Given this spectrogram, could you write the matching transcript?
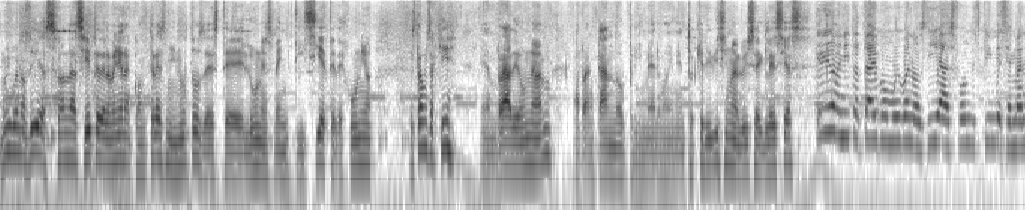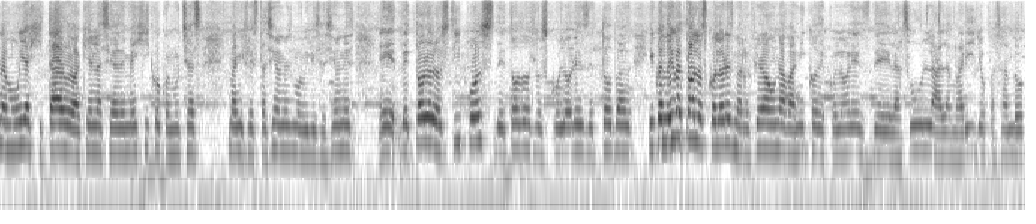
Muy buenos días, son las 7 de la mañana con 3 minutos de este lunes 27 de junio. Estamos aquí en Radio UNAM arrancando primer movimiento. Queridísima Luisa Iglesias. Querido Benito Taibo, muy buenos días. Fue un fin de semana muy agitado aquí en la Ciudad de México con muchas manifestaciones, movilizaciones eh, de todos los tipos, de todos los colores, de todo. Y cuando digo todos los colores me refiero a un abanico de colores del azul al amarillo, pasando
